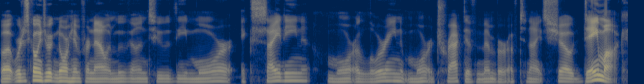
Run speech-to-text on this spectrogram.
But we're just going to ignore him for now and move on to the more exciting, more alluring, more attractive member of tonight's show, Damok.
